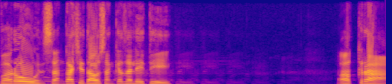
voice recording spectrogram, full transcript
भरवून संघाची धावसंख्या झाली ती. अकरा.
